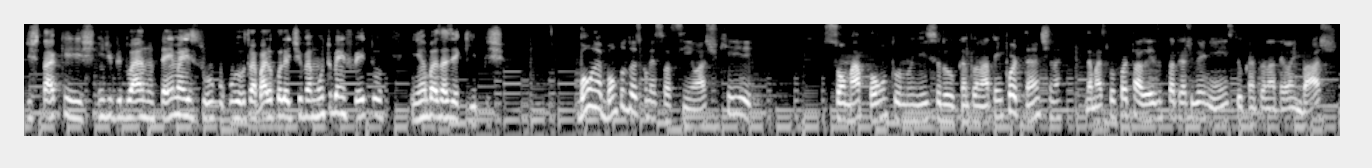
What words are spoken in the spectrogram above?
Destaques individuais não tem, mas o, o trabalho coletivo é muito bem feito em ambas as equipes. Bom, é bom que os dois começou assim. Eu acho que somar ponto no início do campeonato é importante, né? Ainda mais pro Fortaleza e pro Atlético Goianiense, que o campeonato é lá embaixo.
